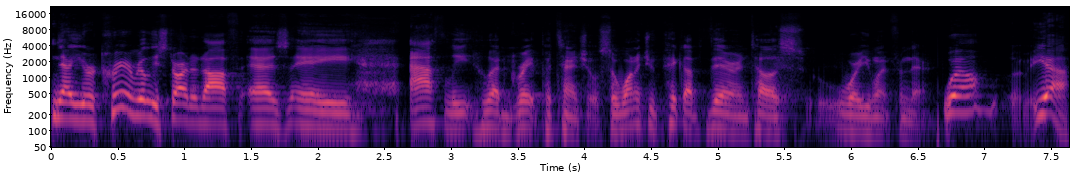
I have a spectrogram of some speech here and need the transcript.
now your career really started off as a athlete who had great potential. So why don't you pick up there and tell us where you went from there? Well, yeah,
